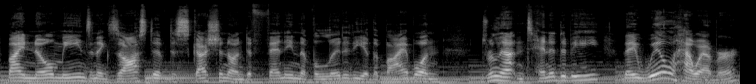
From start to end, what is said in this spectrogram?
by no means an exhaustive discussion on defending the validity of the Bible, and it's really not intended to be. They will, however,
